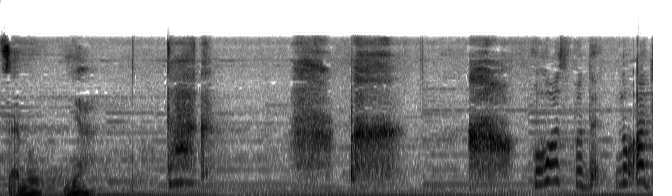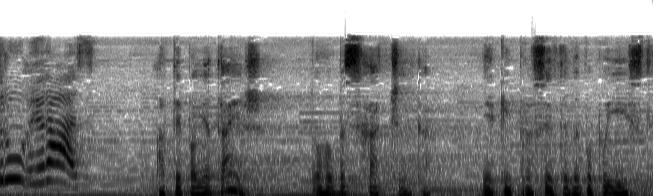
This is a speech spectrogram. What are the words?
Це був я. Господи, ну а другий раз. А ти пам'ятаєш того безхатченка, який просив тебе попоїсти?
